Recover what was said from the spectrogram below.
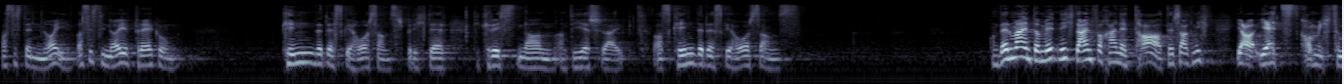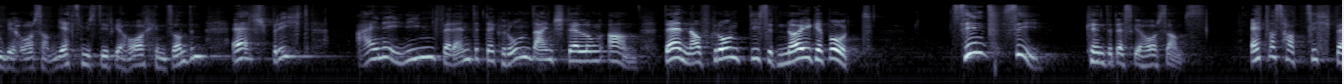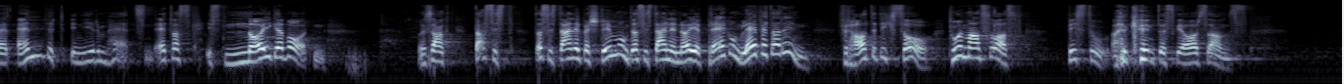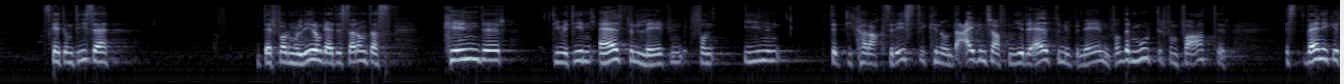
Was ist denn neu? Was ist die neue Prägung? Kinder des Gehorsams spricht er die Christen an, an die er schreibt. Als Kinder des Gehorsams. Und er meint damit nicht einfach eine Tat. Er sagt nicht, ja, jetzt komme ich zum Gehorsam, jetzt müsst ihr gehorchen, sondern er spricht eine in ihnen veränderte Grundeinstellung an. Denn aufgrund dieser Neugeburt sind sie Kinder des Gehorsams. etwas hat sich verändert in ihrem Herzen. Etwas ist neu geworden. Und er sagt, das ist, das ist deine Bestimmung, das ist deine neue Prägung. Lebe darin. Verhalte dich so. Tue mal so, als bist du ein Kind des Gehorsams. Es geht um diese, der Formulierung geht es darum, dass Kinder, die mit ihren Eltern leben, von ihnen die Charakteristiken und Eigenschaften ihrer Eltern übernehmen, von der Mutter, vom Vater, ist weniger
